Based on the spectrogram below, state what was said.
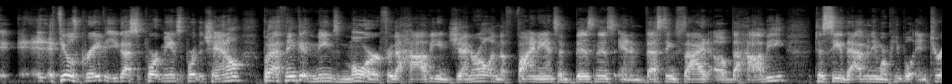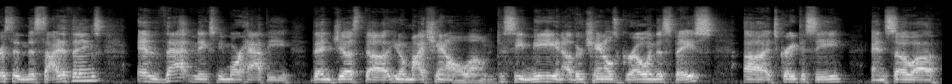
it, feels great that you guys support me and support the channel, but I think it means more for the hobby in general and the finance and business and investing side of the hobby to see that many more people interested in this side of things. And that makes me more happy than just, uh, you know, my channel alone. To see me and other channels grow in this space, uh, it's great to see. And so, uh,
